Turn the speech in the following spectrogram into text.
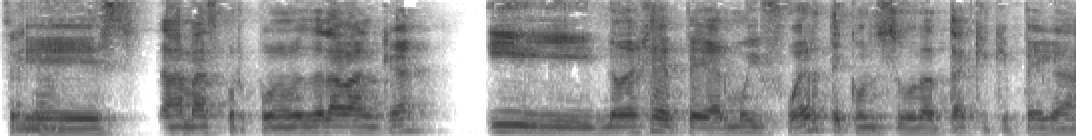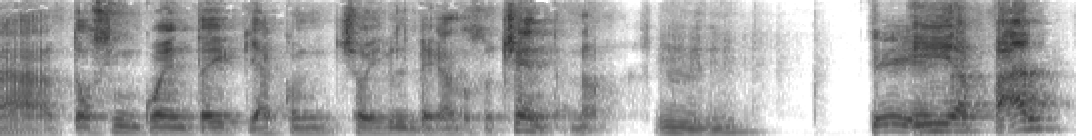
que es nada más por ponerlos de la banca y no deja de pegar muy fuerte con su ataque que pega 250 y ya con Choigle pega 280, ¿no? y aparte,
